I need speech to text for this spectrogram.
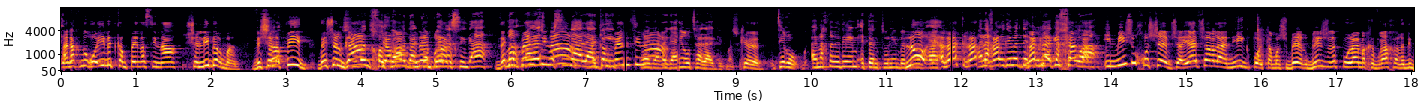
למה- אנחנו רואים את קמפיין השנאה של ליברמן, ושל שוב- לפיד, ושל שוב גנץ, את חוזרת שאמר על בני קמפיין ברק. השנאה. זה מה- קמפיין מה יש פה שנאה, זה? קמפיין שנאה. רגע, רגע, אני רוצה להגיד משהו. כן. תראו, אנחנו יודעים את הנתונים בבני לא, ברק. רק, רק, רק, את רק נתוני להגיד. ככה, אם מישהו חושב שהיה אפשר להנהיג פה את המשבר בלי לשתף פעולה עם החברה החרדית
